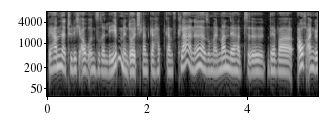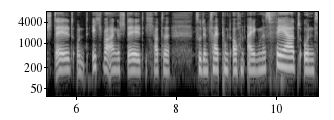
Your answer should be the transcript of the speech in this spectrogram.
wir haben natürlich auch unsere Leben in Deutschland gehabt, ganz klar. Ne? Also mein Mann, der hat, äh, der war auch angestellt und ich war angestellt. Ich hatte zu dem Zeitpunkt auch ein eigenes Pferd und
